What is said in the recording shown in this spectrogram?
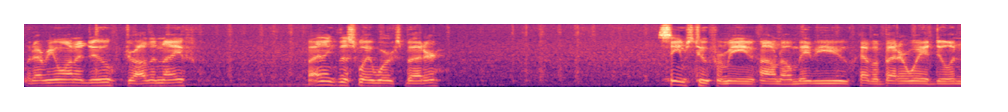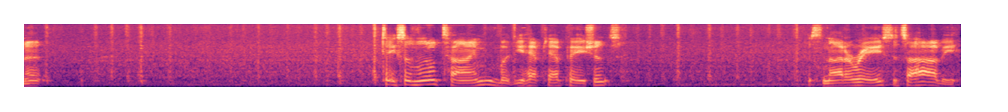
whatever you want to do, draw the knife. I think this way works better. Seems to for me, I don't know, maybe you have a better way of doing it. Takes a little time, but you have to have patience. It's not a race, it's a hobby.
